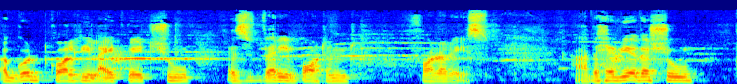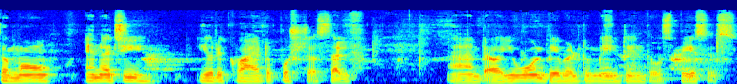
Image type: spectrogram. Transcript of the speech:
a good quality lightweight shoe is very important for a race. Uh, the heavier the shoe the more energy you require to push yourself and uh, you won't be able to maintain those paces.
